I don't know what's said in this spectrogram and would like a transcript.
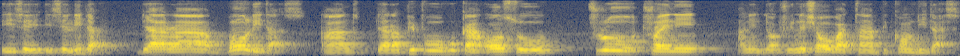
is a, is a leader. There are born leaders, and there are people who can also, through training and indoctrination over time, become leaders.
